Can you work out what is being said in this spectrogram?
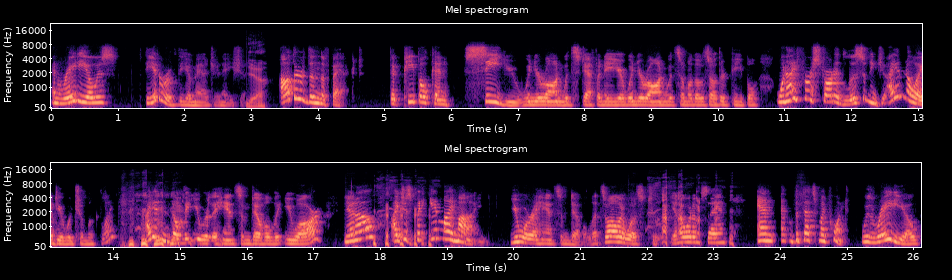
And radio is theater of the imagination Yeah. other than the fact that people can see you when you're on with Stephanie or when you're on with some of those other people. When I first started listening to you, I had no idea what you looked like. I didn't know that you were the handsome devil that you are. You know, I just, but in my mind, you were a handsome devil. That's all there was to it. You know what I'm saying? And, but that's my point. With radio,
